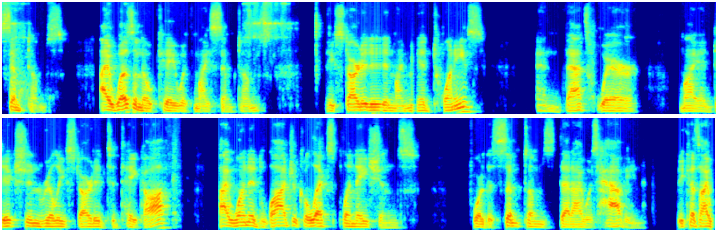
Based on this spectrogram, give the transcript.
symptoms. I wasn't okay with my symptoms. They started in my mid 20s, and that's where my addiction really started to take off. I wanted logical explanations for the symptoms that I was having because I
